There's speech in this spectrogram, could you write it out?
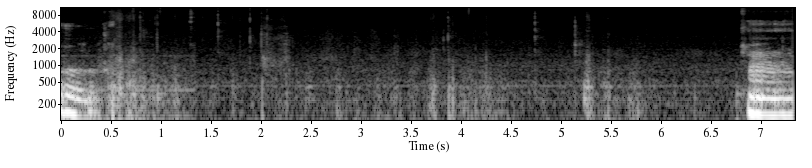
Ooh. Hmm.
